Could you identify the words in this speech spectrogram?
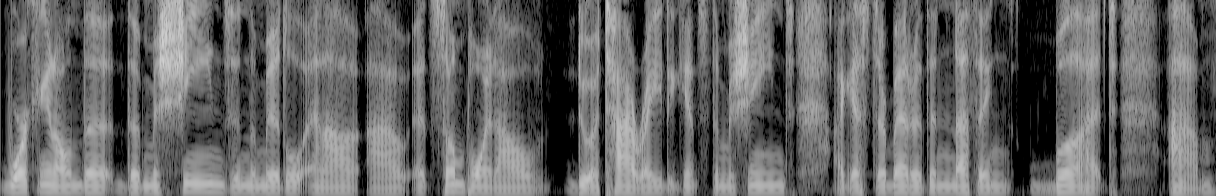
working on the, the machines in the middle, and I'll, I'll at some point I'll do a tirade against the machines. I guess they're better than nothing, but um,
